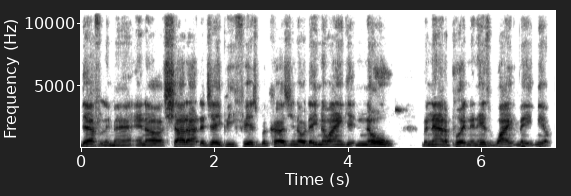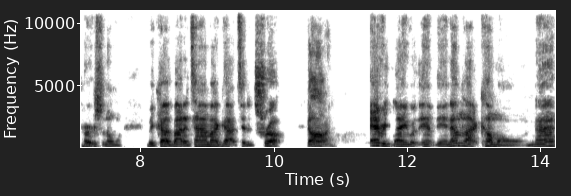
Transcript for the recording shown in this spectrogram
Definitely, man. And uh shout out to JP Fish because you know they know I ain't getting no banana pudding, and his wife made me a personal one because by the time I got to the truck, gone. Everything was empty. And I'm like, come on, nah.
